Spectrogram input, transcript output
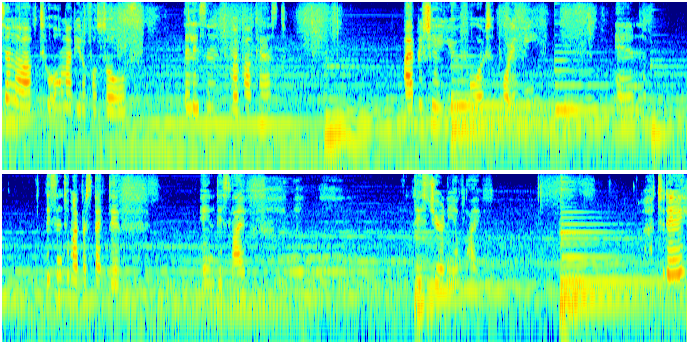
Peace and love to all my beautiful souls that listen to my podcast. I appreciate you for supporting me and listen to my perspective in this life, this journey of life. Today,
